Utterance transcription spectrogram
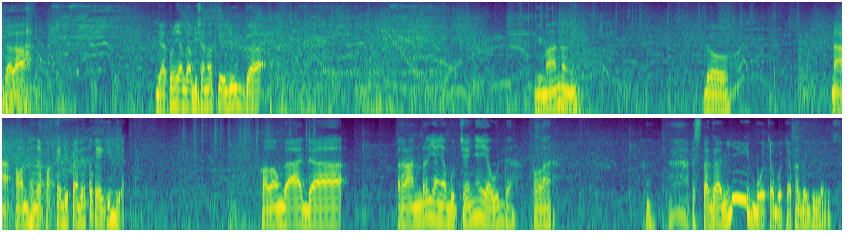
Udahlah. Biarpun yang nggak bisa ngekill juga. Gimana nih? Duh. Nah, kalau misalnya pakai defender tuh kayak gini ya. Kalau nggak ada runner yang nyabut C-nya ya udah kelar. Astaga nih, bocah-bocah kagak jelas.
